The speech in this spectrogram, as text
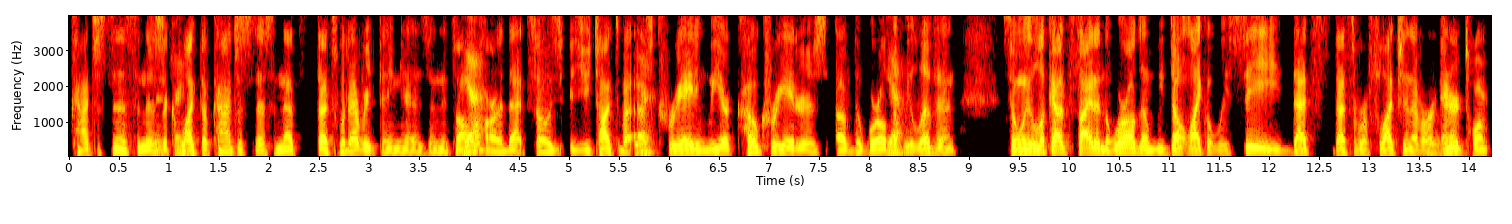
consciousness and there's a collective consciousness and that's that's what everything is and it's all yeah. part of that so as, as you talked about yeah. us creating we are co-creators of the world yeah. that we live in so when we look outside in the world and we don't like what we see, that's that's a reflection of our mm-hmm. inner tor-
